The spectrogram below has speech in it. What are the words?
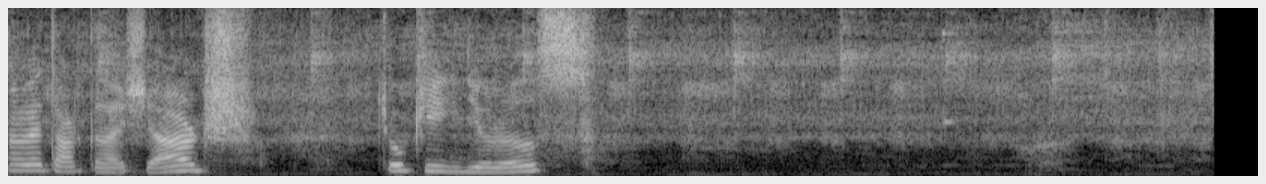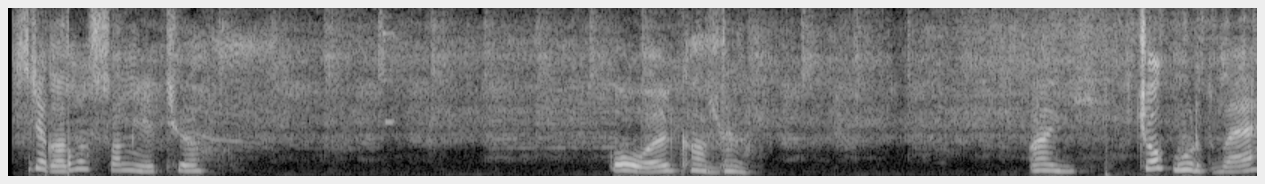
Evet arkadaşlar. Çok iyi gidiyoruz. Sıcak bassam yetiyor. Oo el kaldırdım. Ay çok vurdu be.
